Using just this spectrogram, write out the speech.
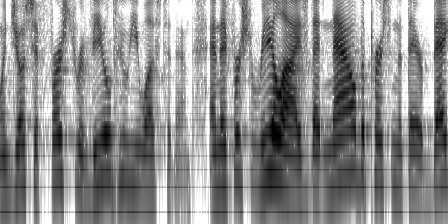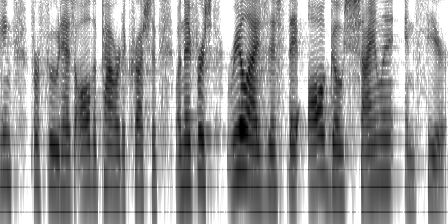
when Joseph first revealed who he was to them. And they first realized that now the person that they are begging for food has all the power to crush them. When they first realize this, they all go silent in fear.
